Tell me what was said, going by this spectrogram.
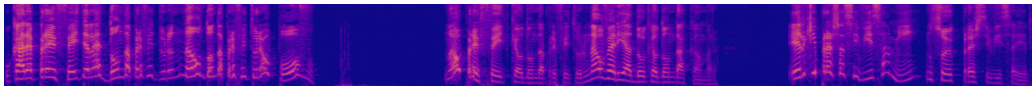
O cara é prefeito, ele é dono da prefeitura. Não, o dono da prefeitura é o povo. Não é o prefeito que é o dono da prefeitura, não é o vereador que é o dono da Câmara. Ele que presta serviço a mim, não sou eu que presto serviço a ele.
